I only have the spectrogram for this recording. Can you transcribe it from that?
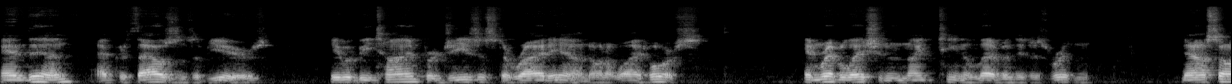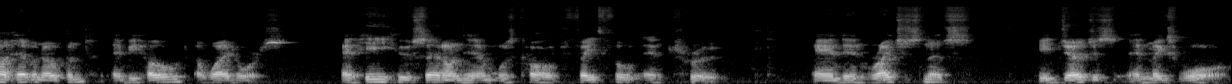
And then, after thousands of years, it would be time for Jesus to ride in on a white horse. In Revelation 19:11 it is written, Now I saw heaven opened, and behold, a white horse and he who sat on him was called faithful and true. And in righteousness he judges and makes war.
